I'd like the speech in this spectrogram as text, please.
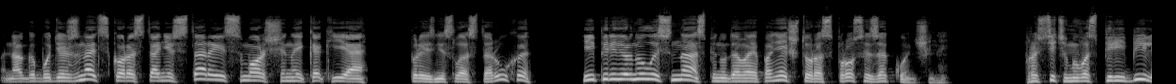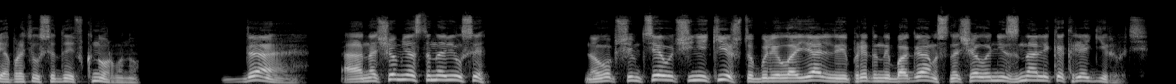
«Много будешь знать, скоро станешь старой и сморщенной, как я», — произнесла старуха и перевернулась на спину, давая понять, что расспросы закончены. «Простите, мы вас перебили», — обратился Дэйв к Норману. «Да. А на чем я остановился?» Но, в общем, те ученики, что были лояльны и преданы богам, сначала не знали, как реагировать.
